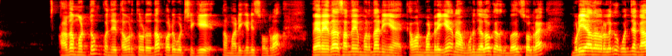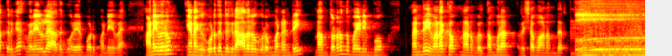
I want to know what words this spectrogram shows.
அதை மட்டும் கொஞ்சம் தவிர்த்து விடுவது தான் படுபட்சிக்கு நம்ம அடிக்கடி சொல்கிறோம் வேறு ஏதாவது சந்தேகம் இருந்தால் நீங்கள் கமெண்ட் பண்ணுறீங்க நான் முடிஞ்ச அளவுக்கு அதுக்கு பதில் சொல்கிறேன் முடியாதவர்களுக்கு கொஞ்சம் காத்திருங்க. விரைவில் அதுக்கும் ஒரு ஏற்பாடு பண்ணிடுறேன். அனைவரும் எனக்கு கொடுத்துட்டு இருக்கிற ஆதரவுக்கு ரொம்ப நன்றி. நாம் தொடர்ந்து பயணிப்போம். நன்றி வணக்கம். நான் உங்கள் தம்புரான் ரிஷபானந்தர். ஓ.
